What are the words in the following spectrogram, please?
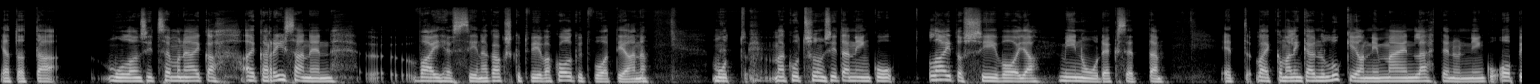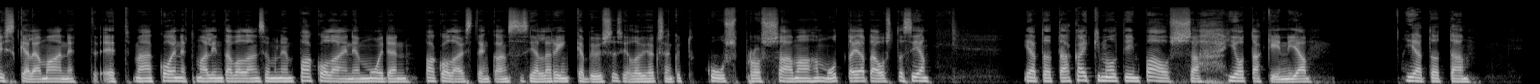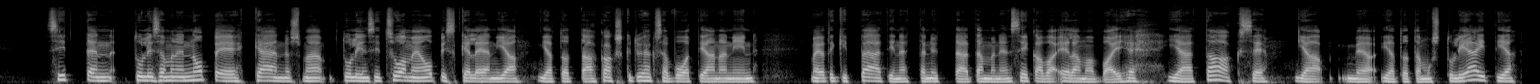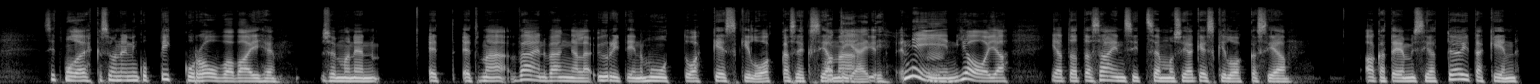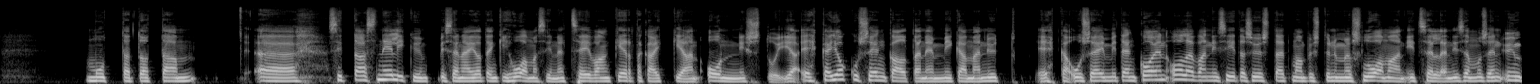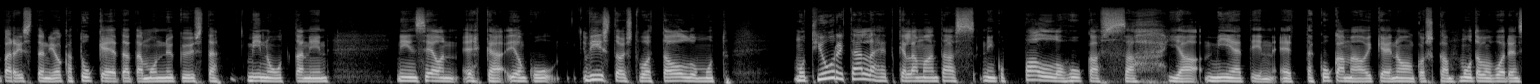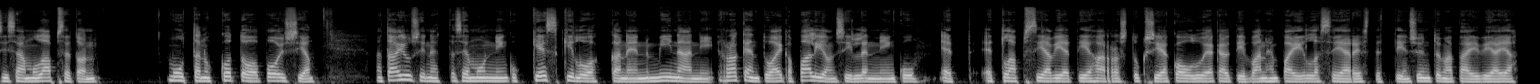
Ja tota, mulla on sitten semmoinen aika, aika risanen vaihe siinä 20-30-vuotiaana, mutta mä kutsun sitä niin kuin laitossiivooja minuudeksi, että – että vaikka mä olin käynyt lukion, niin mä en lähtenyt niin kuin opiskelemaan, että, että mä koin, että mä olin tavallaan semmoinen pakolainen muiden pakolaisten kanssa siellä Rinkkebyyssä. Siellä on 96 prossaa maahanmuuttajataustaisia. Ja tota, kaikki me oltiin paossa jotakin ja, ja tota, sitten tuli semmoinen nopea käännös. Mä tulin sitten Suomeen opiskeleen ja, ja tota, 29-vuotiaana niin – mä jotenkin päätin, että nyt tämä tämmöinen sekava elämänvaihe jää taakse ja, ja, ja tota, musta tuli äiti ja sitten mulla on ehkä semmoinen niin pikkurouvavaihe, semmoinen, että et mä väen vängällä yritin muuttua keskiluokkaiseksi. Ja Mä, niin, mm. joo ja, ja tota, sain sitten semmoisia keskiluokkaisia akateemisia töitäkin, mutta tota, sitten taas nelikymppisenä jotenkin huomasin, että se ei vaan kerta kaikkiaan onnistu. Ja ehkä joku sen kaltainen, mikä mä nyt ehkä useimmiten koen olevani siitä syystä, että mä oon pystynyt myös luomaan itselleni semmoisen ympäristön, joka tukee tätä mun nykyistä minuutta, niin, niin se on ehkä jonkun 15 vuotta ollut, mutta mutta juuri tällä hetkellä mä oon taas niin pallohukassa ja mietin, että kuka mä oikein oon, koska muutaman vuoden sisään mun lapset on – muuttanut kotoa pois ja mä tajusin, että se mun niin kuin keskiluokkainen minä niin rakentuu aika paljon sille, niin kuin, että, että lapsia vietiin harrastuksia kouluja, käytiin vanhempaillassa, järjestettiin syntymäpäiviä ja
